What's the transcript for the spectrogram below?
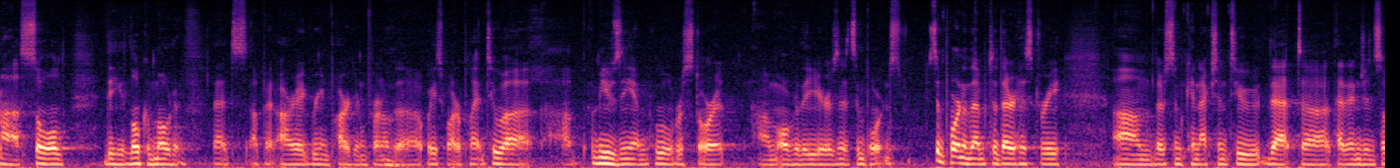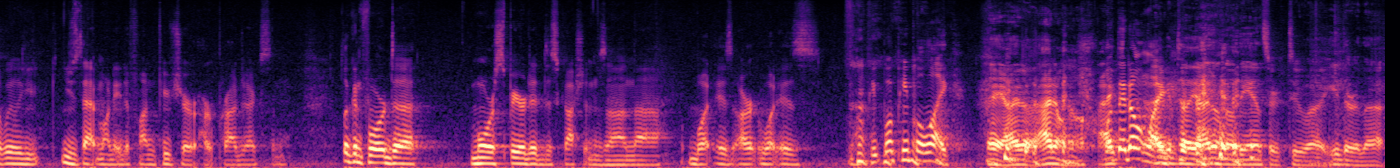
uh, sold the locomotive that's up at RA Green Park in front of the wastewater plant to a, a museum who will restore it um, over the years. And it's important, it's important to them, to their history, Um, there's some connection to that uh, that engine, so we'll use that money to fund future art projects. And looking forward to more spirited discussions on uh, what is art, what is what people like. Hey, I don't, I don't know. I, they don't like. I can tell you, I don't know the answer to uh, either of that.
